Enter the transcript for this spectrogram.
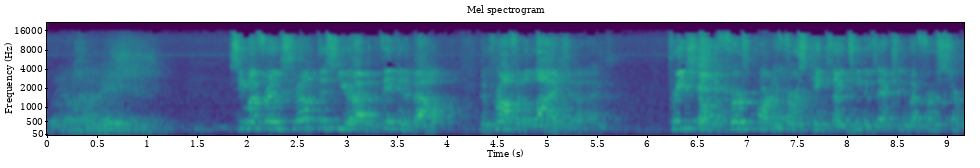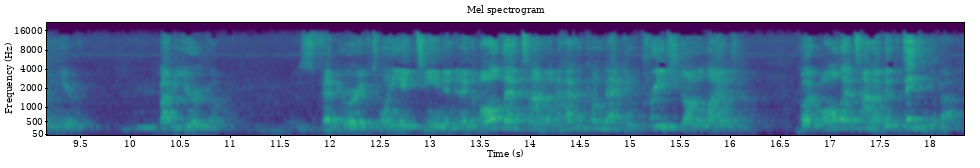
We're on mission. See, my friends, throughout this year, I've been thinking about the prophet Elijah. I preached on the first part of 1 Kings 19. It was actually my first sermon here about a year ago. It was February of 2018. And, and all that time, I haven't come back and preached on Elijah, but all that time I've been thinking about it.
